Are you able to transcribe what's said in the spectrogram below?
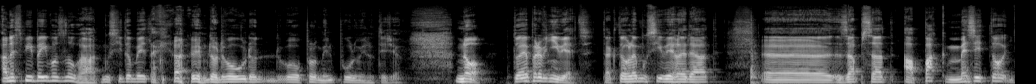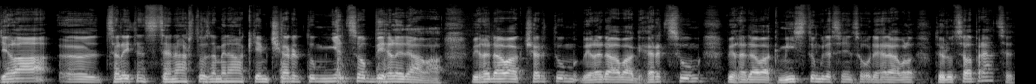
a nesmí být moc dlouhá, musí to být tak, já nevím, do dvou, do dvou půl minuty, že? No, To je první věc. Tak tohle musí vyhledat, e, zapsat a pak mezi to dělá e, celý ten scénář, to znamená k těm čertům něco vyhledává. Vyhledává k čertům, vyhledává k hercům, vyhledává k místům, kde se něco odehrávalo. To je docela práce,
